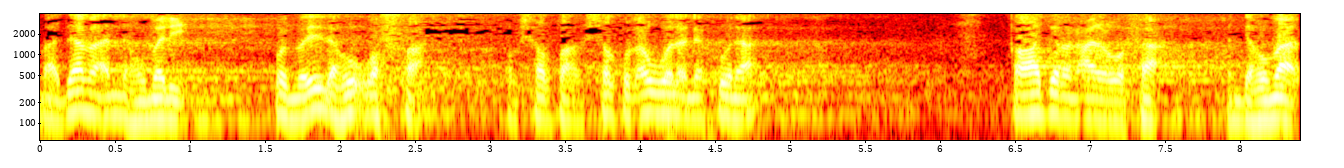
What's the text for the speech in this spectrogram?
ما دام أنه مليء والمليء له وصفان. أو شرطان. الشرط الأول أن يكون قادرا على الوفاء عنده مال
